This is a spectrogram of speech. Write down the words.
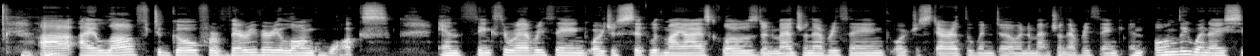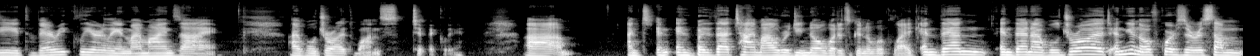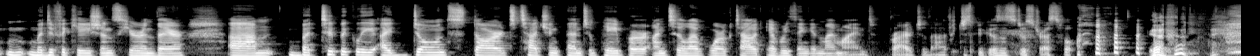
Mm-hmm. Uh, I love to go for very, very long walks and think through everything, or just sit with my eyes closed and imagine everything, or just stare at the window and imagine everything. And only when I see it very clearly in my mind's eye, I will draw it once, typically. Um, and, and and by that time i already know what it's going to look like. And then and then i will draw it. And you know of course there are some modifications here and there. Um, but typically i don't start touching pen to paper until i've worked out everything in my mind prior to that just because it's too stressful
